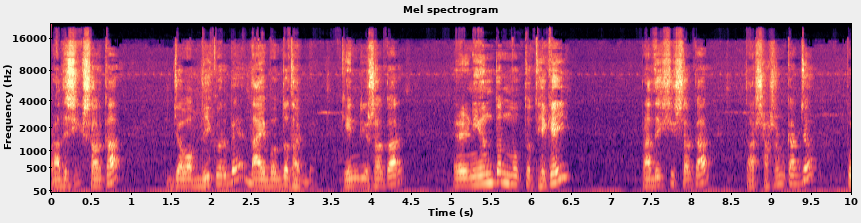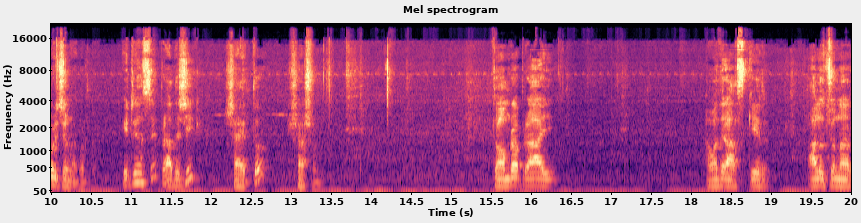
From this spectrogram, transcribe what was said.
প্রাদেশিক সরকার জবাবদিহি করবে, দায়বদ্ধ থাকবে। কেন্দ্রীয় সরকার এর নিয়ন্ত্রণ মুক্ত থেকেই প্রাদেশিক সরকার তার শাসন কার্য পরিচালনা করবে। এটি হচ্ছে প্রাদেশিক স্বায়ত্ত শাসন তো আমরা প্রায় আমাদের আজকের আলোচনার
